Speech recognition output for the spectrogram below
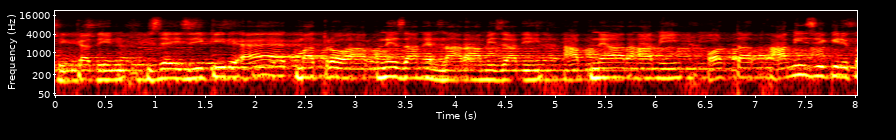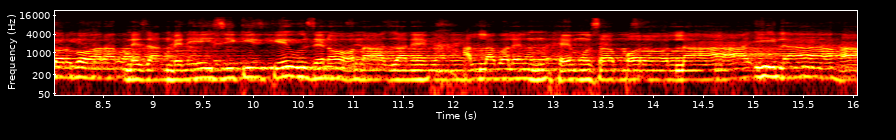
শিক্ষা দিন, যেই জিকির একমাত্র আপনি জানেন না আর আমি জানি। আপনি আর আমি, অর্থাৎ আমি জিকির করব আর আপনি জানবেন। এই জিকির কেউ যেন না জানে। আল্লাহ বলেন, হে মুসা পর লা ইলাহা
